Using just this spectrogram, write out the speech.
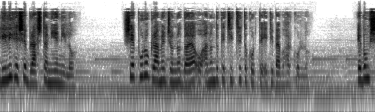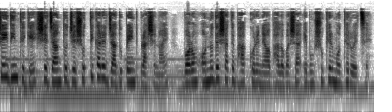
লিলি হেসে ব্রাশটা নিয়ে নিল। সে পুরো গ্রামের জন্য দয়া ও আনন্দকে চিত্রিত করতে এটি ব্যবহার করল। এবং সেই দিন থেকে সে জানত যে সত্যিকারের জাদু পেইন্ট ব্রাশে নয়, বরং অন্যদের সাথে ভাগ করে নেওয়া ভালোবাসা এবং সুখের মধ্যে রয়েছে।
